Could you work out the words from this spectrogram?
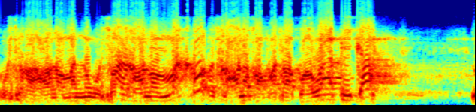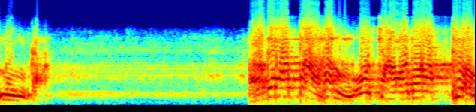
usah ana menungso, ora ono makhluk, usaha ono sapa-sapa. Wa bika. Enggak. Aku ora paham, oh, ucah ora paham.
